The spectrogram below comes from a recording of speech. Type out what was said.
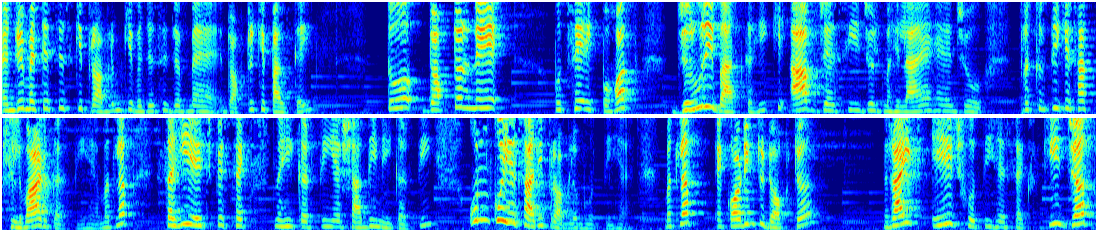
एंड्रोमेटिसिस की प्रॉब्लम की वजह से जब मैं डॉक्टर के पास गई तो डॉक्टर ने मुझसे एक बहुत ज़रूरी बात कही कि आप जैसी जो महिलाएँ हैं, जो प्रकृति के साथ खिलवाड़ करती हैं मतलब सही एज पे सेक्स नहीं करती या शादी नहीं करती, उनको ये सारी प्रॉब्लम होती है। मतलब according to doctor right age होती है सेक्स की, जब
